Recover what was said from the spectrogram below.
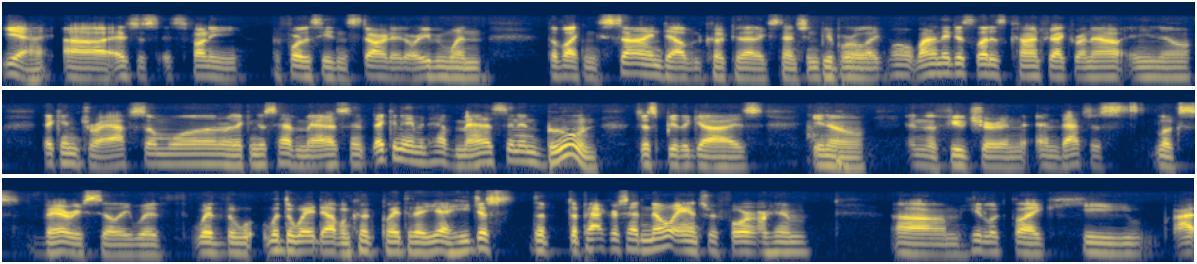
Yeah, uh, it's just it's funny before the season started, or even when the Vikings signed Dalvin Cook to that extension, people were like, "Well, why don't they just let his contract run out and you know they can draft someone, or they can just have Mattison. They can even have Mattison and Boone just be the guys, you know, in the future." And and that just looks very silly with with the with the way Dalvin Cook played today. Yeah, he just the the Packers had no answer for him. Um, he looked like he I,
